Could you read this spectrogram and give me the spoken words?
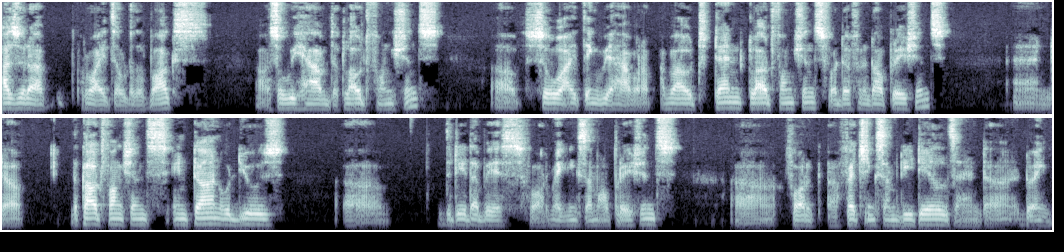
Hasura provides out of the box. Uh, so we have the cloud functions. Uh, so I think we have about 10 cloud functions for different operations. And uh, the cloud functions in turn would use uh, the database for making some operations, uh, for uh, fetching some details and doing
